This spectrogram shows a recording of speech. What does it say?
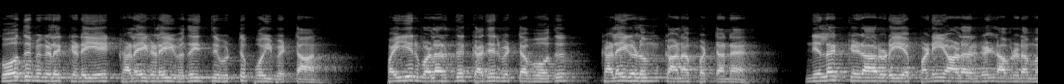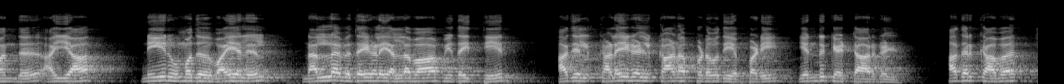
கோதுமைகளுக்கிடையே களைகளை விதைத்துவிட்டு போய்விட்டான். பயிர் வளர்ந்து கதிர்விட்டபோது களைகளும் காணப்பட்டன. நிலக்கிழாருடைய பணியாளர்கள் அவரிடம் வந்து ஐயா நீர் உமது வயலில் நல்ல விதைகளை அல்லவா விதைத்தீர்? அதில் களைகள் காணப்படுவது எப்படி? என்று கேட்டார்கள். அதற்கு அவர்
